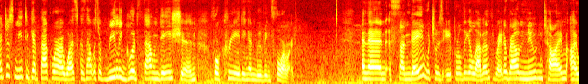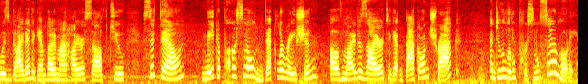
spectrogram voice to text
I just need to get back where I was because that was a really good foundation for creating and moving forward. And then Sunday, which was April the 11th, right around noontime, I was guided again by my higher self to sit down, make a personal declaration of my desire to get back on track, and do a little personal ceremony,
